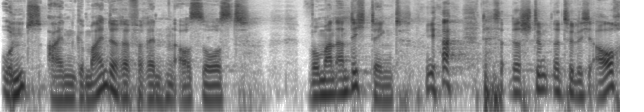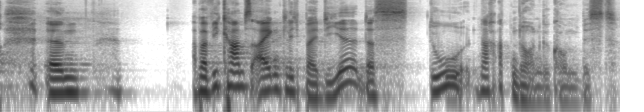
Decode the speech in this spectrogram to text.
Und einen Gemeindereferenten aus Soest, wo man an dich denkt. Ja, das, das stimmt natürlich auch. Ähm, aber wie kam es eigentlich bei dir, dass du nach Attendorn gekommen bist?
